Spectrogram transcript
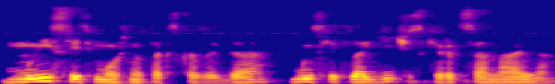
мыслить, можно так сказать, да, мыслить логически, рационально.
